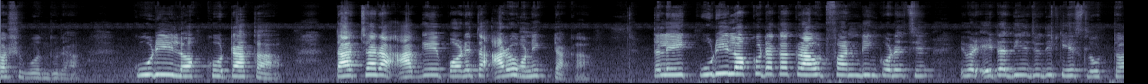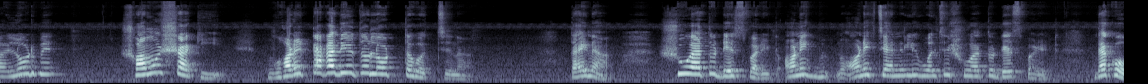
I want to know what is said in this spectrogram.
দর্শক বন্ধুরা, কুড়ি লক্ষ টাকা। তাছাড়া আগে, পরে তো আরও অনেক টাকা। তাহলে এই কুড়ি লক্ষ টাকা ক্রাউড ফান্ডিং করেছে। এবার এটা দিয়ে যদি কেস লড়তে হয়, লড়বে। সমস্যা কি? ঘরের টাকা দিয়ে তো লড়তে হচ্ছে না। তাই না? শু এত ডেসপারেট অনেক অনেক চ্যানেলই বলছে শু এত ডেসপারেট দেখো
